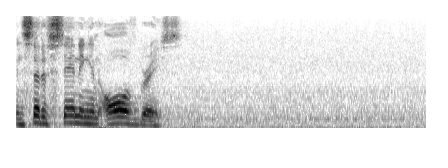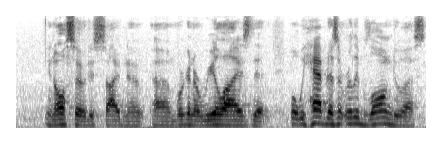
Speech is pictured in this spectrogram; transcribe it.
instead of standing in awe of grace. And also, just side note, um, we're going to realize that what we have doesn't really belong to us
